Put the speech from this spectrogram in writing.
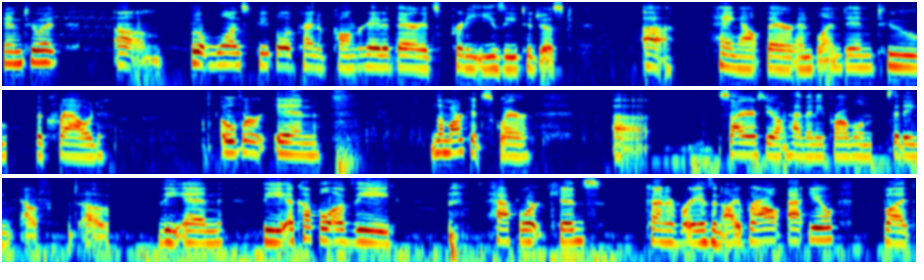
into it. Um, but once people have kind of congregated there, it's pretty easy to just uh, hang out there and blend into the crowd. Over in the market square, uh, Cyrus, you don't have any problem sitting out front of the inn. The a couple of the half orc kids kind of raise an eyebrow at you, but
